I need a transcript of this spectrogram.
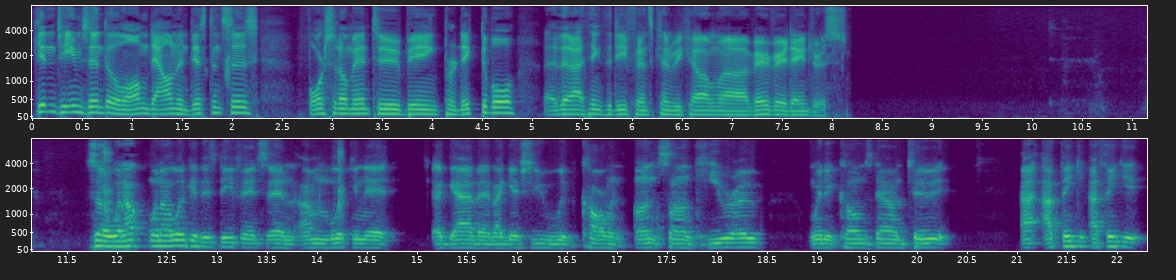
getting teams into the long down and distances forcing them into being predictable, then I think the defense can become uh, very, very dangerous. So when I when I look at this defense and I'm looking at a guy that I guess you would call an unsung hero when it comes down to it, I, I think I think it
